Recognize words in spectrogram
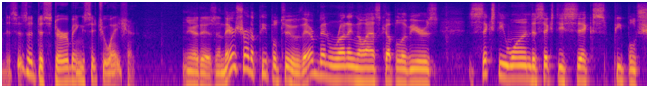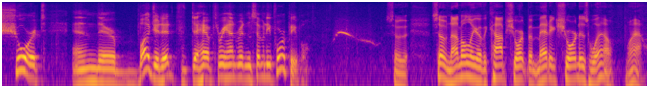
this is a disturbing situation. It is. And they're short of people, too. They've been running the last couple of years 61 to 66 people short, and they're budgeted to have 374 people. So, so not only are the cops short, but medics short as well. Wow.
